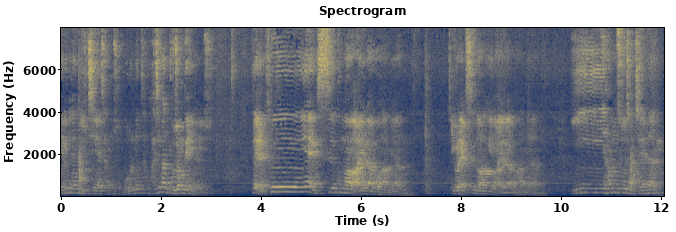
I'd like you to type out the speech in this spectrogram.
얘는 그냥 미지의 상수. 모르는 상수. 하지만 고정되어 있는 수. 근데 f의 x, y라고 하면 이걸 x 더하기 y라고 하면 이 함수 자체는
